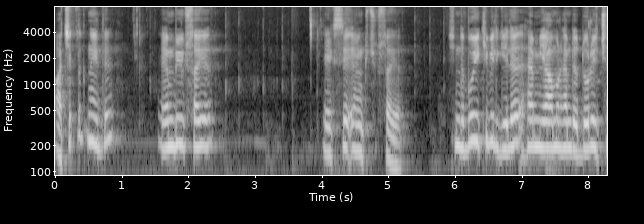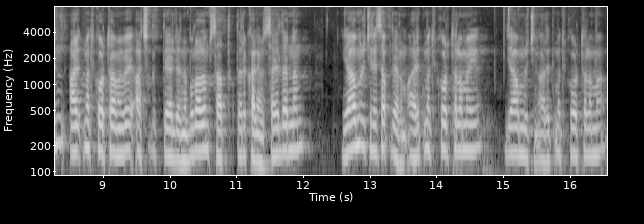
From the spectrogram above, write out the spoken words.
Açıklık neydi? En büyük sayı eksi en küçük sayı. Şimdi bu iki bilgiyle hem Yağmur hem de Duru için aritmetik ortalama ve açıklık değerlerini bulalım sattıkları kalem sayılarının. Yağmur için hesaplayalım aritmetik ortalamayı. Yağmur için aritmetik ortalama.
